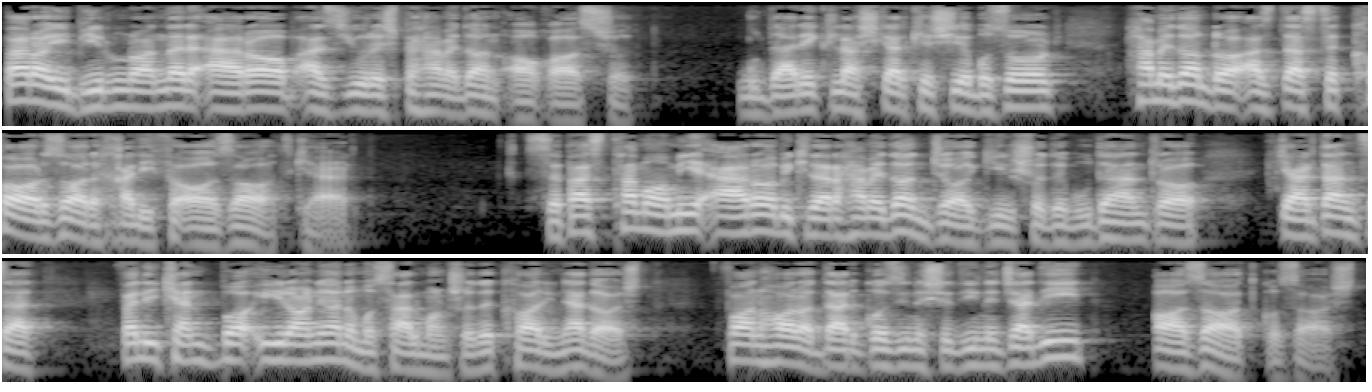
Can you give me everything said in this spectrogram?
برای بیرون راندن اعراب از یورش به همدان آغاز شد. او در یک لشکرکشی بزرگ همدان را از دست کارزار خلیفه آزاد کرد. سپس تمامی اعرابی که در همدان جاگیر شده بودند را گردن زد ولیکن با ایرانیان مسلمان شده کاری نداشت. و را در گزینش دین جدید آزاد گذاشت.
